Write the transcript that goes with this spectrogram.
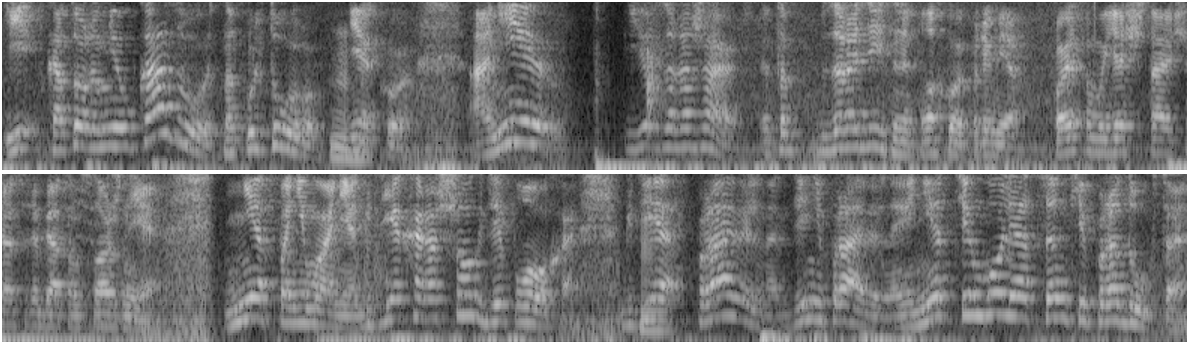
и которым не указывают на культуру некую, они ее заражают. Это заразительный плохой пример. Поэтому я считаю, сейчас ребятам сложнее. Нет понимания, где хорошо, где плохо, где mm. правильно, где неправильно. И нет тем более оценки продукта.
